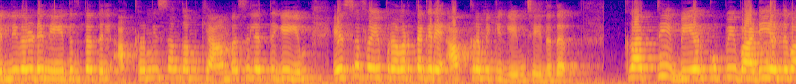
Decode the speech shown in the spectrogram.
എന്നിവരുടെ നേതൃത്വത്തിൽ അക്രമി സംഘം ക്യാമ്പസിലെത്തുകയും എസ് എഫ് ഐ പ്രവർത്തകരെ ആക്രമിക്കുകയും ചെയ്തത്. കത്തി ബിയർ കുപ്പി വടി എന്നിവ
